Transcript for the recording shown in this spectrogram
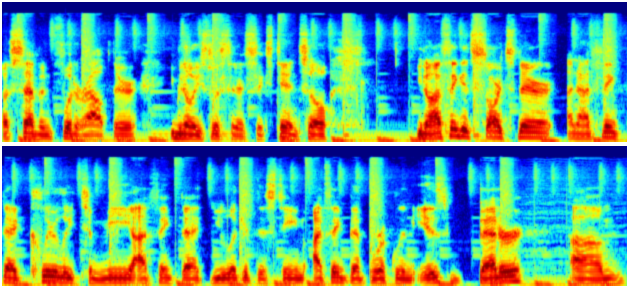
a seven footer out there, even though he's listed at 6'10. So, you know, I think it starts there. And I think that clearly to me, I think that you look at this team, I think that Brooklyn is better um,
